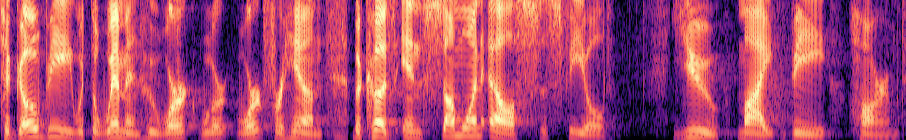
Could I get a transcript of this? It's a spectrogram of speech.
to go be with the women who work, work, work for him because in someone else's field you might be harmed.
